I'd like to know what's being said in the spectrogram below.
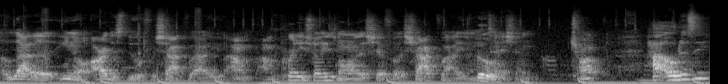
a lot of you know artists do it for shock value. I'm I'm pretty sure he's doing this shit for shock value and Who? attention. Trump, How old is he?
